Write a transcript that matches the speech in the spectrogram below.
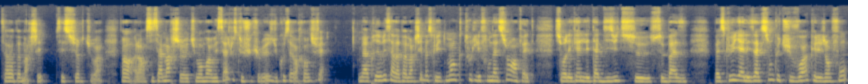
ça va pas marcher, c'est sûr, tu vois. Enfin, alors si ça marche, tu m'envoies un message parce que je suis curieuse du coup de savoir comment tu fais. Mais a priori, ça va pas marcher parce qu'il te manque toutes les fondations, en fait, sur lesquelles l'étape 18 se, se base. Parce qu'il y a les actions que tu vois, que les gens font,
